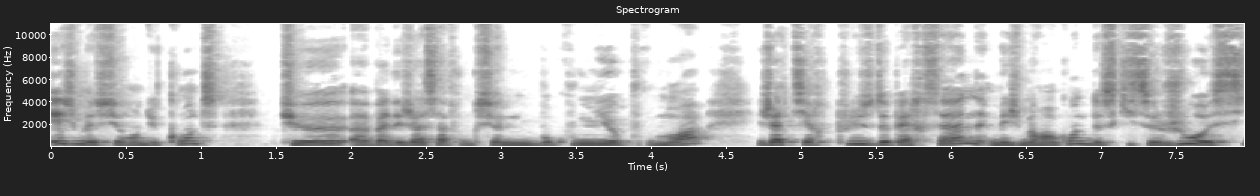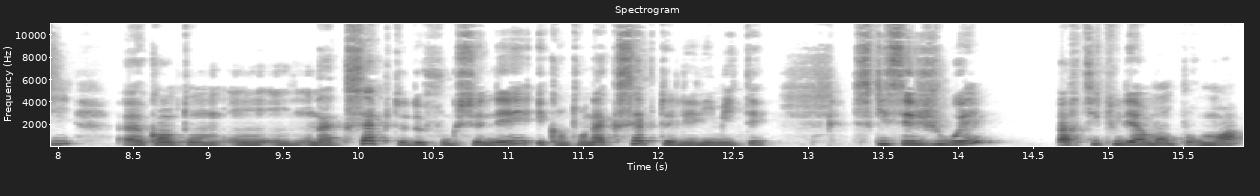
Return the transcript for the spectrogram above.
et je me suis rendu compte que euh, bah déjà ça fonctionne beaucoup mieux pour moi, j'attire plus de personnes, mais je me rends compte de ce qui se joue aussi euh, quand on, accepte de fonctionner et quand on accepte les limités. Ce qui s'est joué particulièrement pour moi,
